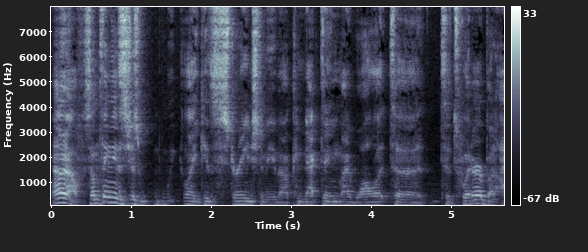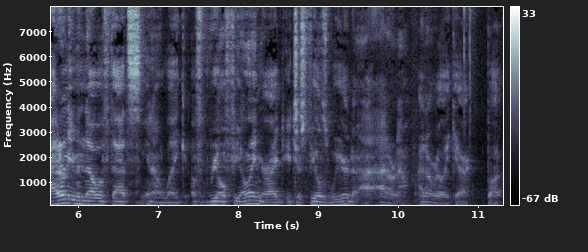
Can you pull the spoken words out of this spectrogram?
I don't know. Something is just like is strange to me about connecting my wallet to to Twitter, but I don't even know if that's you know like a real feeling or I, it just feels weird. I, I don't know. I don't really care, but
